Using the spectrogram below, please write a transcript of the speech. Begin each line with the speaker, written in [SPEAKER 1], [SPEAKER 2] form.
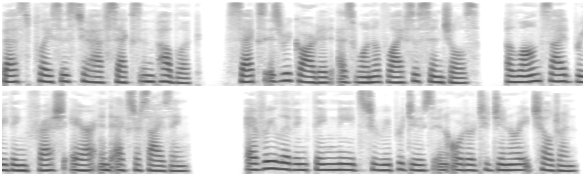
[SPEAKER 1] Best places to have sex in public. Sex is regarded as one of life's essentials, alongside breathing fresh air and exercising. Every living thing needs to reproduce in order to generate children.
